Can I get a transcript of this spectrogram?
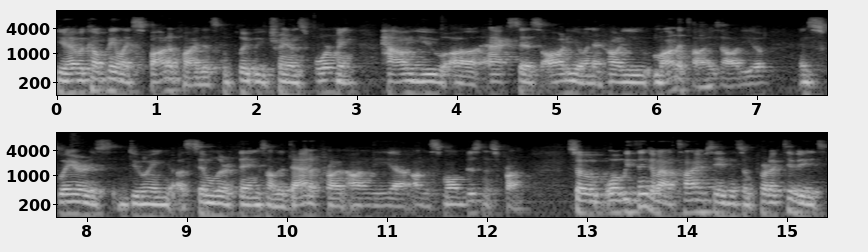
You have a company like Spotify that's completely transforming how you uh, access audio and how you monetize audio. And Square is doing uh, similar things on the data front, on the uh, on the small business front. So what we think about time savings and productivity, it's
